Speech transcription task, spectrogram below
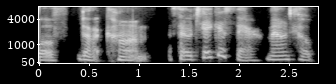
com. So take us there, Mount Hope.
